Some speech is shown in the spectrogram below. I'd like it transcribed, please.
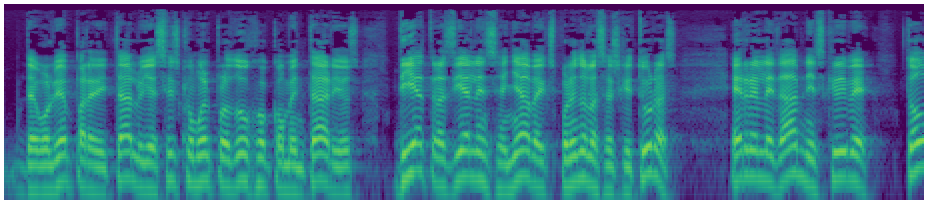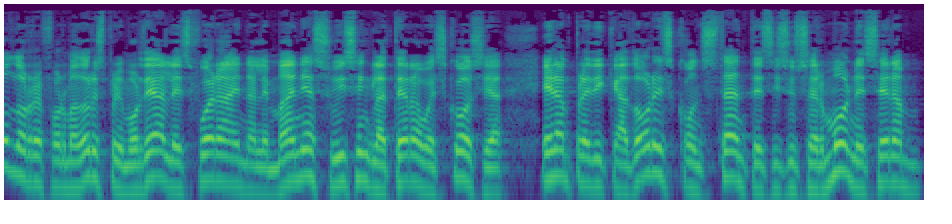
devolvían para editarlo, y así es como él produjo comentarios. Día tras día le enseñaba exponiendo las escrituras. R. L. Dabney escribe, todos los reformadores primordiales, fuera en Alemania, Suiza, Inglaterra o Escocia, eran predicadores constantes y sus sermones eran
